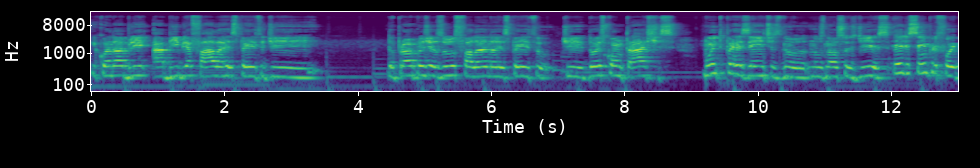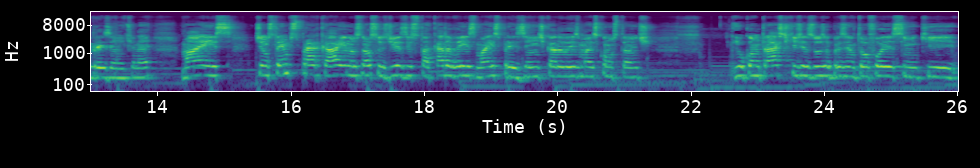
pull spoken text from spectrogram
e quando a, Bíblia fala a respeito de do próprio Jesus falando a respeito de dois contrastes muito presentes no, nos nossos dias, ele sempre foi presente, né? Mas de uns tempos para cá e nos nossos dias isso está cada vez mais presente, cada vez mais constante. E o contraste que Jesus apresentou foi assim que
